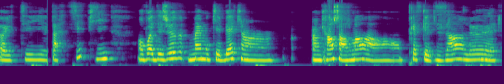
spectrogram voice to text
a été parti. Puis on voit déjà, même au Québec, un, un grand changement en presque dix ans. Là, Mm. Tu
